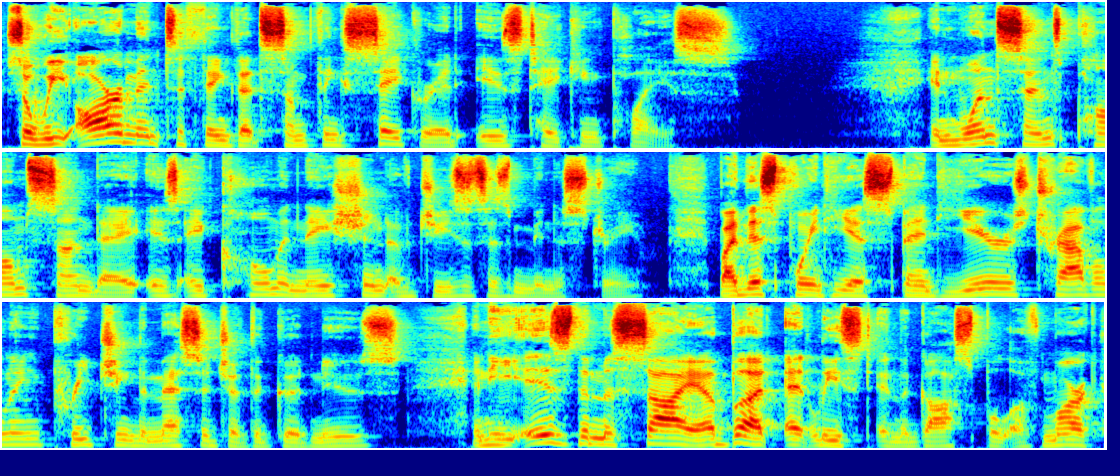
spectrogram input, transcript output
So we are meant to think that something sacred is taking place. In one sense, Palm Sunday is a culmination of Jesus' ministry. By this point, he has spent years traveling, preaching the message of the good news. And he is the Messiah, but at least in the Gospel of Mark,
